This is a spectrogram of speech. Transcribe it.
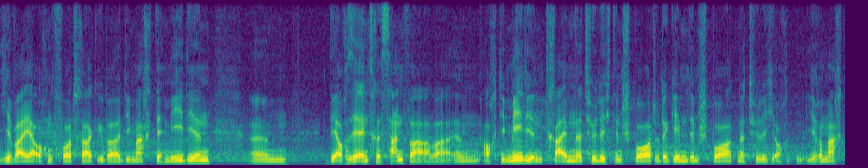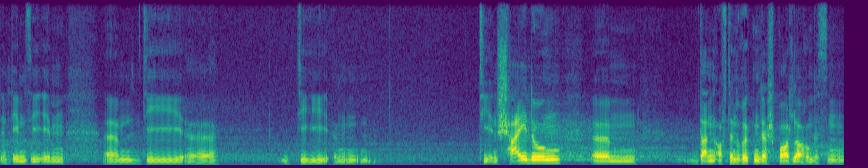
hier war ja auch ein Vortrag über die Macht der Medien. Ähm, der auch sehr interessant war. Aber ähm, auch die Medien treiben natürlich den Sport oder geben dem Sport natürlich auch ihre Macht, indem sie eben ähm, die, äh, die, ähm, die Entscheidung ähm, dann auf den Rücken der Sportler auch ein bisschen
